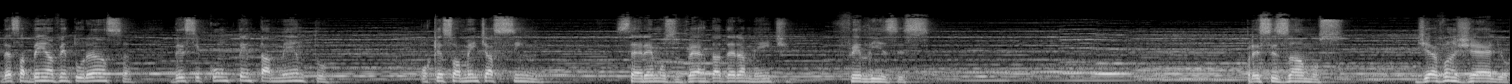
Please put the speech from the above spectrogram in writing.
dessa bem-aventurança desse contentamento, porque somente assim seremos verdadeiramente felizes. Precisamos de evangelho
